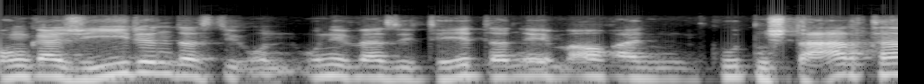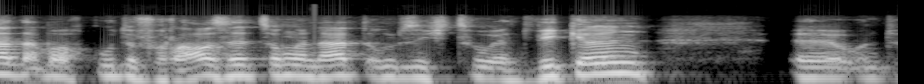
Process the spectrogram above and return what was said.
engagieren, dass die Universität dann eben auch einen guten Start hat, aber auch gute Voraussetzungen hat, um sich zu entwickeln äh, und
